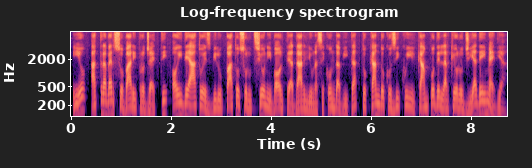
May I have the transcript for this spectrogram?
Io, attraverso vari progetti, ho ideato e sviluppato soluzioni volte a dargli una seconda vita, toccando così qui il campo dell'archeologia dei media.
